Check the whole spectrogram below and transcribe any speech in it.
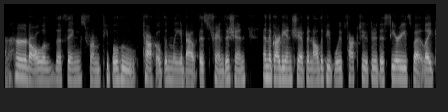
heard all of the things from people who talk openly about this transition and the guardianship and all the people we've talked to through this series. But like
